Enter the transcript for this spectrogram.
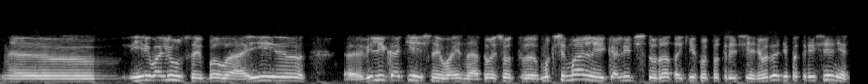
э, и революция была, и Великая Отечественная война. То есть вот э, максимальное количество да, таких вот потрясений. Вот эти потрясения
